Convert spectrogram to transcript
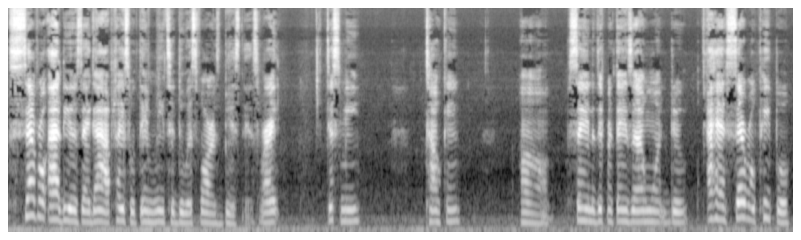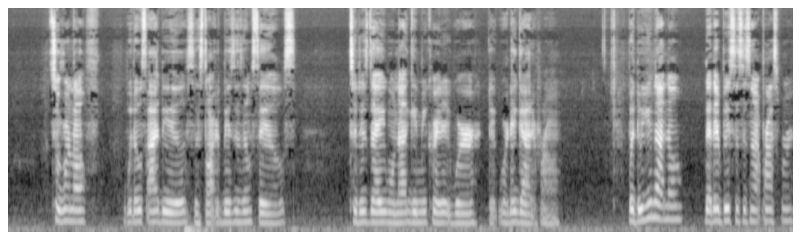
several ideas that God placed within me to do as far as business, right? Just me talking, um, saying the different things that I want to do. I had several people to run off with those ideas and start the business themselves. To this day, will not give me credit where they, where they got it from. But do you not know that their business is not prospering?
